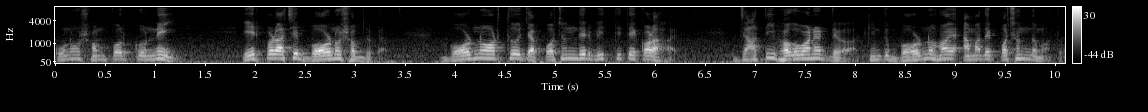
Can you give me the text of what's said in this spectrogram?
কোনো সম্পর্ক নেই। এরপর আছে বর্ণ শব্দটা। বর্ণ অর্থ যা পছন্দের ভিত্তিতে করা হয়। জাতি ভগবানের দেওয়া, কিন্তু বর্ণ হয় আমাদের পছন্দ মতো।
